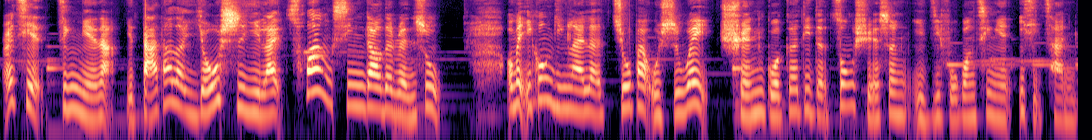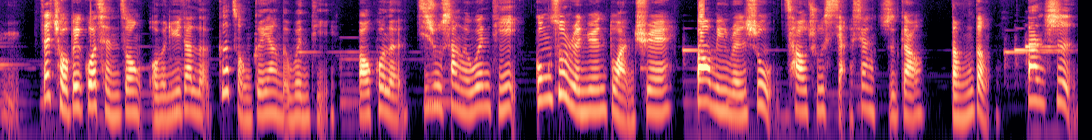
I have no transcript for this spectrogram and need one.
而且今年啊，也达到了有史以来创新高的人数。我们一共迎来了九百五十位全国各地的中学生以及佛光青年一起参与。在筹备过程中，我们遇到了各种各样的问题，包括了技术上的问题、工作人员短缺、报名人数超出想象之高等等。但是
